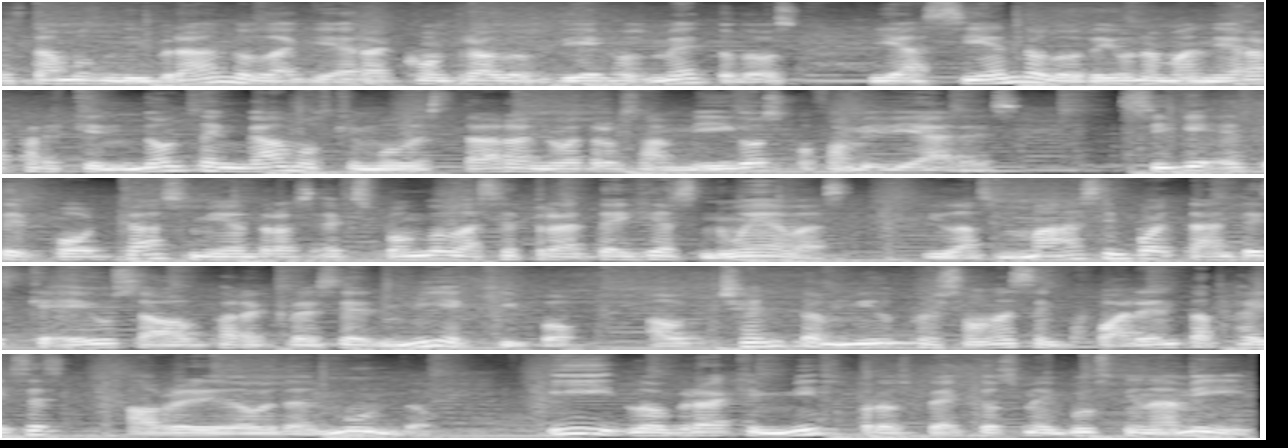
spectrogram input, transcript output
estamos librando la guerra contra los viejos métodos y haciéndolo de una manera para que no tengamos que molestar a nuestros amigos o familiares. Sigue este podcast mientras expongo las estrategias nuevas y las más importantes que he usado para crecer mi equipo a 80 mil personas en 40 países alrededor del mundo y lograr que mis prospectos me busquen a mí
